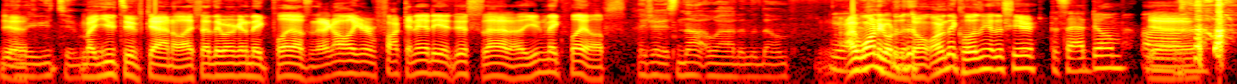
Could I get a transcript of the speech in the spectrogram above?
Yeah. your YouTube. My right? YouTube channel. I said they weren't gonna make playoffs, and they're like, "Oh, you're a fucking idiot." This, that. Uh, you didn't make playoffs. AJ is not allowed in the dome. Yeah. I want to go to the dome. Aren't they closing it this year? the Sad Dome. Um,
